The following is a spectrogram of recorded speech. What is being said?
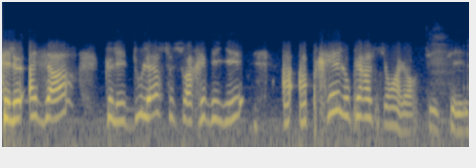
c'est le, hasard que les douleurs se soient réveillées après l'opération. Alors, c'est, il n'y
